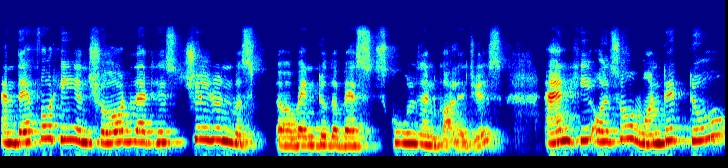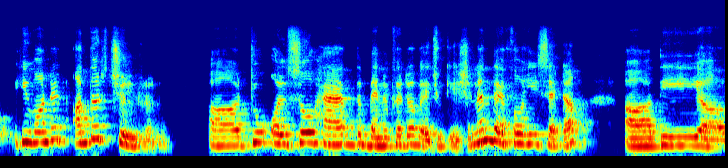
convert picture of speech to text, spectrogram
And therefore, he ensured that his children was uh, went to the best schools and colleges. And he also wanted to he wanted other children uh, to also have the benefit of education. And therefore he set up uh, the, uh,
